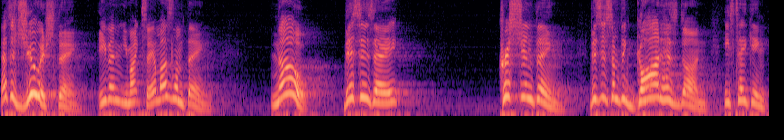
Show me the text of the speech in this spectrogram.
That's a Jewish thing. Even, you might say, a Muslim thing. No, this is a Christian thing. This is something God has done. He's taking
